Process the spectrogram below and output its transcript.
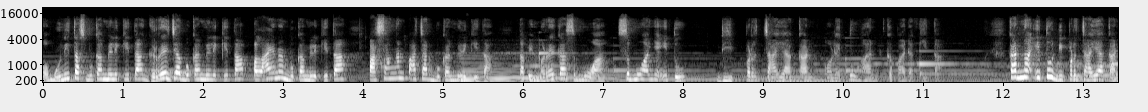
Komunitas bukan milik kita, gereja bukan milik kita, pelayanan bukan milik kita, pasangan pacar bukan milik kita. Tapi mereka semua, semuanya itu dipercayakan oleh Tuhan kepada kita. Karena itu dipercayakan,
